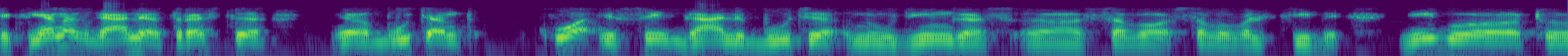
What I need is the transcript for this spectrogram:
Kiekvienas gali atrasti e, būtent kuo jisai gali būti naudingas uh, savo, savo valstybei. Jeigu tu,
